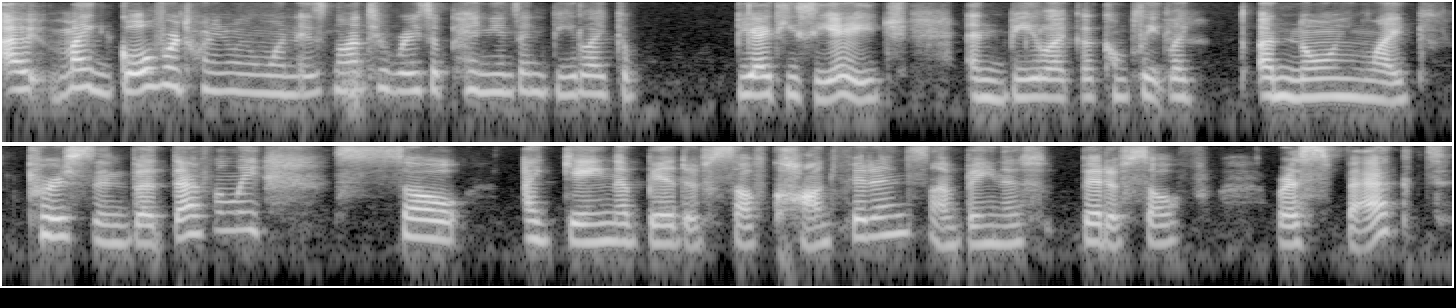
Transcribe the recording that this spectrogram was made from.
I my goal for 2021 is not to raise opinions and be like a bitch and be like a complete like annoying like person but definitely so i gain a bit of self-confidence i gain a bit of self-respect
